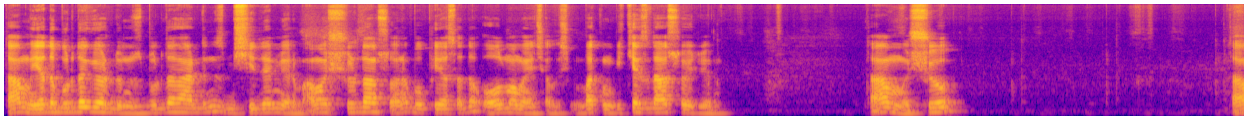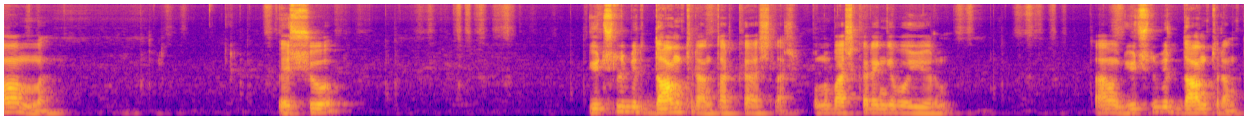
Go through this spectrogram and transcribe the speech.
Tamam mı? Ya da burada gördünüz, burada verdiniz bir şey demiyorum. Ama şuradan sonra bu piyasada olmamaya çalışın. Bakın bir kez daha söylüyorum. Tamam mı? Şu tamam mı? Ve şu güçlü bir downtrend arkadaşlar. Bunu başka renge boyuyorum. Tamam mı? Güçlü bir downtrend.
